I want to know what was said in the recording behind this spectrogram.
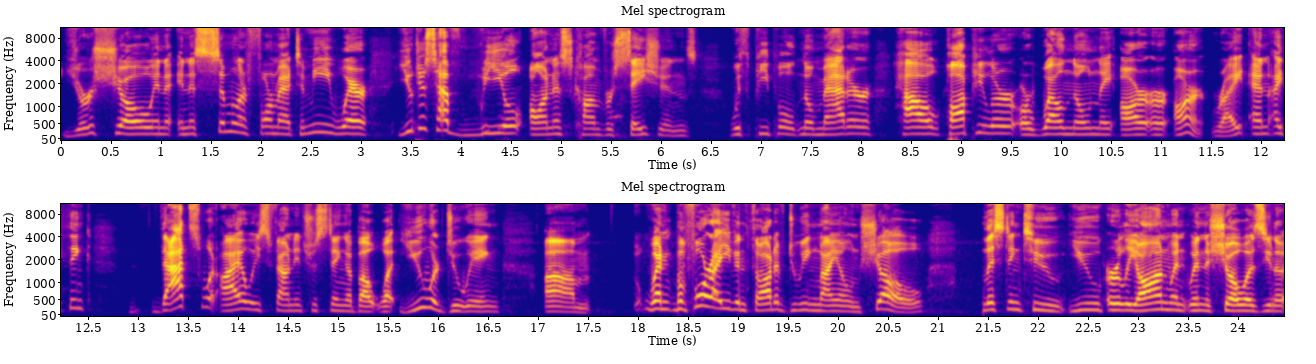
your show in in a similar format to me, where you just have real, honest conversations with people, no matter how popular or well known they are or aren't. Right? And I think that's what I always found interesting about what you were doing. Um, when before I even thought of doing my own show, listening to you early on when when the show was you know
